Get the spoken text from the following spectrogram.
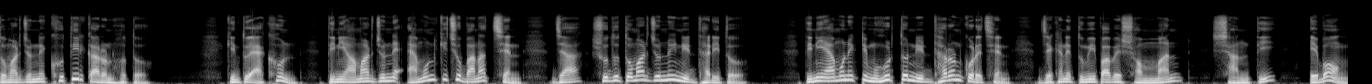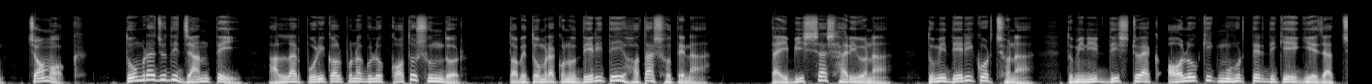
তোমার জন্য ক্ষতির কারণ হতো। কিন্তু এখন তিনি আমার জন্য এমন কিছু বানাচ্ছেন যা শুধু তোমার জন্যই নির্ধারিত। তিনি এমন একটি মুহূর্ত নির্ধারণ করেছেন যেখানে তুমি পাবে সম্মান, শান্তি এবং চমক। তোমরা যদি জানতেই আল্লাহর পরিকল্পনাগুলো কত সুন্দর, তবে তোমরা কোনো দেরিতেই হতাশ হতে না। তাই বিশ্বাস হারিও না, তুমি দেরি করছ না, তুমি নির্দিষ্ট এক অলৌকিক মুহূর্তের দিকে এগিয়ে যাচ্ছ।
